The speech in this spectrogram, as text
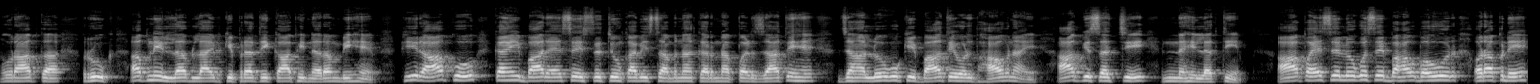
और आपका रुख अपनी लव लाइफ के प्रति काफ़ी नरम भी हैं। फिर आपको कई बार ऐसे स्थितियों का भी सामना करना पड़ जाते हैं, जहाँ लोगों की बातें और भावनाएँ आपकी सच्ची नहीं लगती। आप ऐसे लोगों से बहुर और अपने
